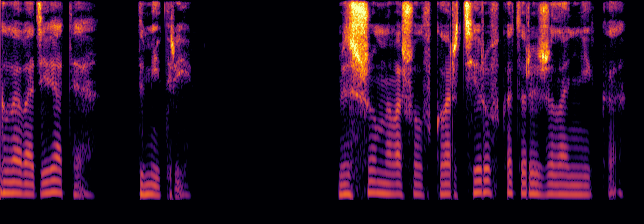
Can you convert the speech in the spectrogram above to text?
Глава девятая. Дмитрий. Бесшумно вошел в квартиру, в которой жила Ника,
